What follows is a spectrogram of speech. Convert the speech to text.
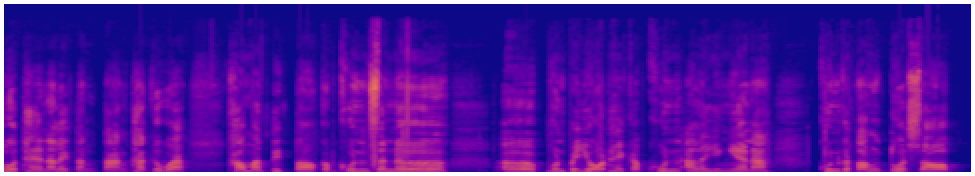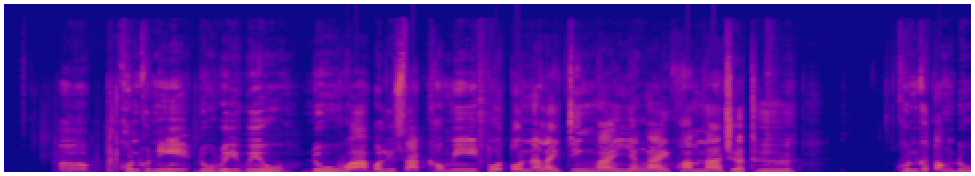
ตัวแทนอะไรต่างๆ ถ้าเกิดว่าเข้ามาติดต่อกับคุณเสนอออผลประโยชน์ให้กับคุณอะไรอย่างเงี้ยนะ คุณก็ต้องตรวจสอบออคนคนนี้ดูรีวิว ดูว่าบริษัทเขามีตัวตนอะไรจริงไหมยังไงความน่าเชื่อถือ คุณก็ต้องดู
